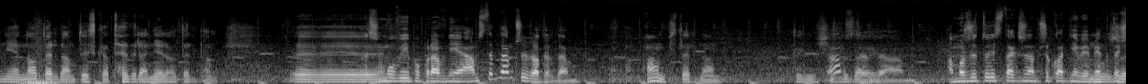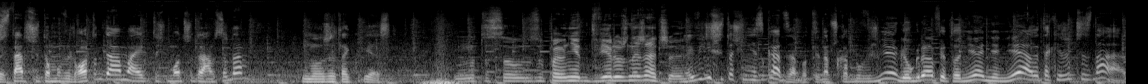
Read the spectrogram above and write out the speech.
Nie, Notre Dame to jest katedra, nie Rotterdam. Eee... Się Eee, mówi poprawnie Amsterdam czy Rotterdam? Amsterdam. Tak mi się wydaje. Amsterdam. A może to jest tak, że na przykład, nie wiem, jak Może. ktoś starszy to mówi Rotterdam, a jak ktoś młodszy to Amsterdam? Może tak jest. No to są zupełnie dwie różne rzeczy. No i widzisz, że to się nie zgadza, bo ty na przykład mówisz, nie, geografia to nie, nie, nie, ale takie rzeczy znasz.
